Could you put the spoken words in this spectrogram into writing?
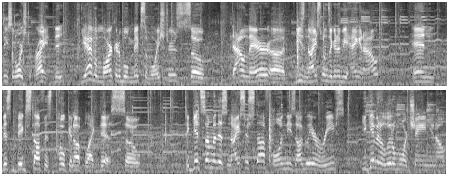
decent oyster. Right. The, you have a marketable mix of oysters. So down there, uh, these nice ones are going to be hanging out, and this big stuff is poking up like this. So to get some of this nicer stuff on these uglier reefs, you give it a little more chain, you know,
